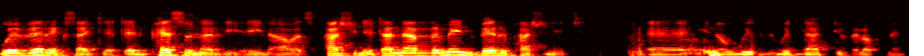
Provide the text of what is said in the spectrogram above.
we're very excited. And personally, you know, I was passionate and I remain very passionate, uh, you know, with, with that development.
